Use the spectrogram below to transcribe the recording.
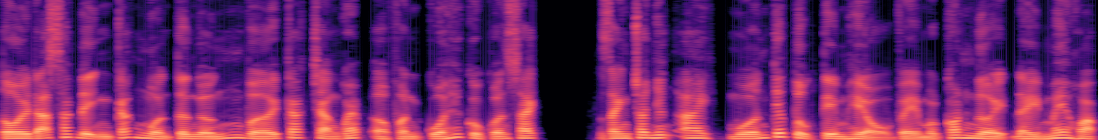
Tôi đã xác định các nguồn tương ứng với các trang web ở phần cuối của cuốn sách dành cho những ai muốn tiếp tục tìm hiểu về một con người đầy mê hoặc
